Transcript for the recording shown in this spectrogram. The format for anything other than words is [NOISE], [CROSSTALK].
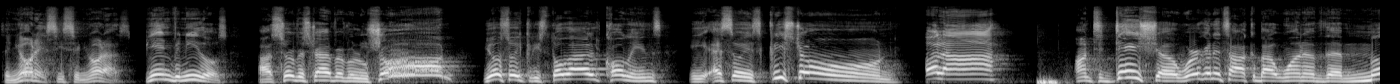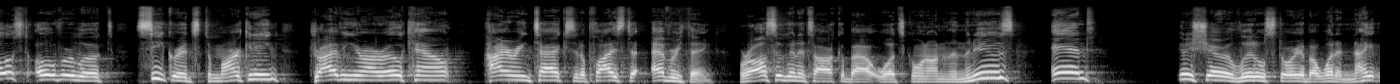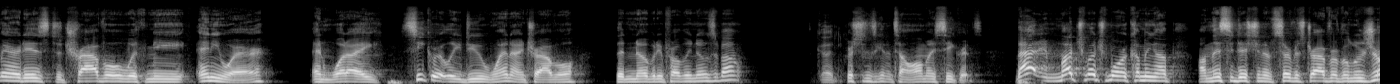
Señores y señoras, bienvenidos a Service Drive Revolution. Yo soy Cristobal Collins y eso es Christian. Hola! On today's show, we're going to talk about one of the most overlooked secrets to marketing, driving your RO account, hiring techs. It applies to everything. We're also going to talk about what's going on in the news and going to share a little story about what a nightmare it is to travel with me anywhere and what I secretly do when I travel that nobody probably knows about. Good. Christian's going to tell all my secrets. That and much, much more coming up on this edition of Service Drive Revolution.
